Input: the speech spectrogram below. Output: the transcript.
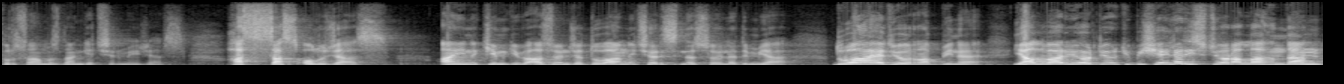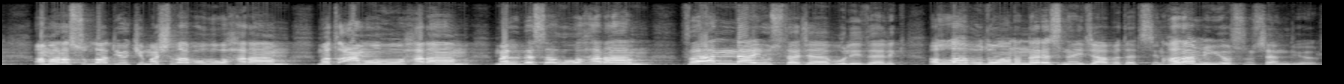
kursağımızdan geçirmeyeceğiz. Hassas olacağız. Aynı kim gibi az önce duanın içerisinde söyledim ya. Dua ediyor Rabbine. Yalvarıyor. Diyor ki bir şeyler istiyor Allah'ından. Ama Resulullah diyor ki maşrabuhu haram, mat'amuhu haram, melbesehu haram. فَاَنَّا يُسْتَجَابُ لِذَٰلِكِ Allah bu duanın neresine icabet etsin? Haram yiyorsun sen diyor.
